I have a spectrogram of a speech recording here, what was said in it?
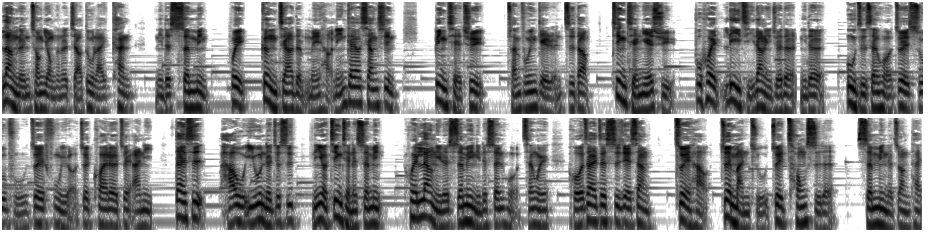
让人从永恒的角度来看，你的生命会更加的美好。你应该要相信，并且去传福音给人知道。金钱也许不会立即让你觉得你的。物质生活最舒服、最富有、最快乐、最安逸，但是毫无疑问的就是，你有金钱的生命，会让你的生命、你的生活成为活在这世界上最好、最满足、最充实的生命的状态。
